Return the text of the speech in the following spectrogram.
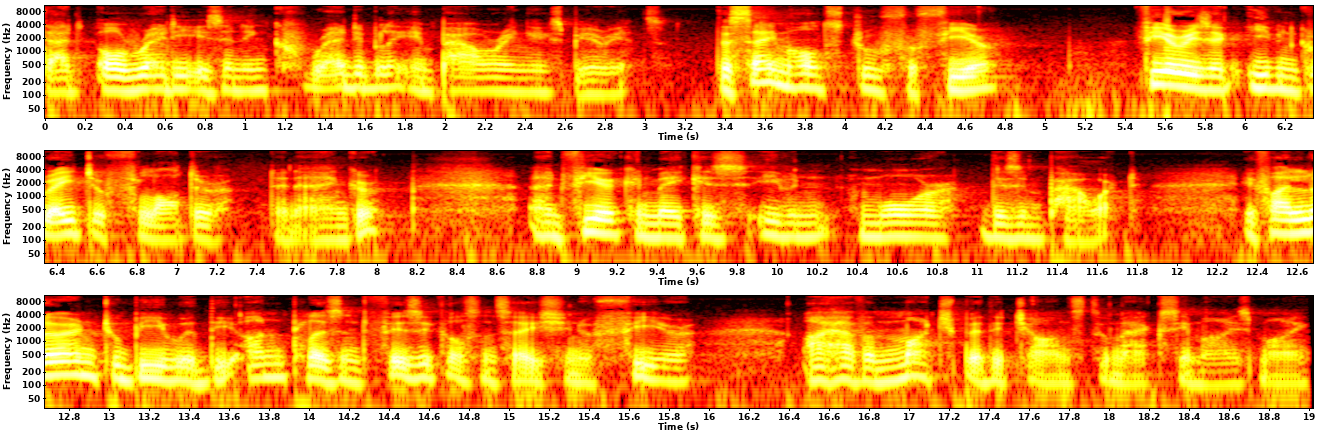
that already is an incredibly empowering experience. The same holds true for fear. Fear is an even greater flooder than anger. And fear can make us even more disempowered. If I learn to be with the unpleasant physical sensation of fear, I have a much better chance to maximize my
